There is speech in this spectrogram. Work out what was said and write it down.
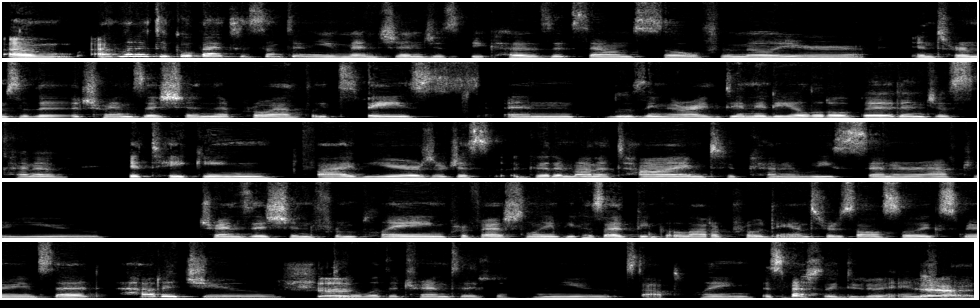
um, I wanted to go back to something you mentioned just because it sounds so familiar in terms of the transition that pro athletes face and losing their identity a little bit and just kind of it taking five years or just a good amount of time to kind of recenter after you transition from playing professionally because I think a lot of pro dancers also experience that. How did you sure. deal with the transition when you stopped playing, especially due to injury? Yeah.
